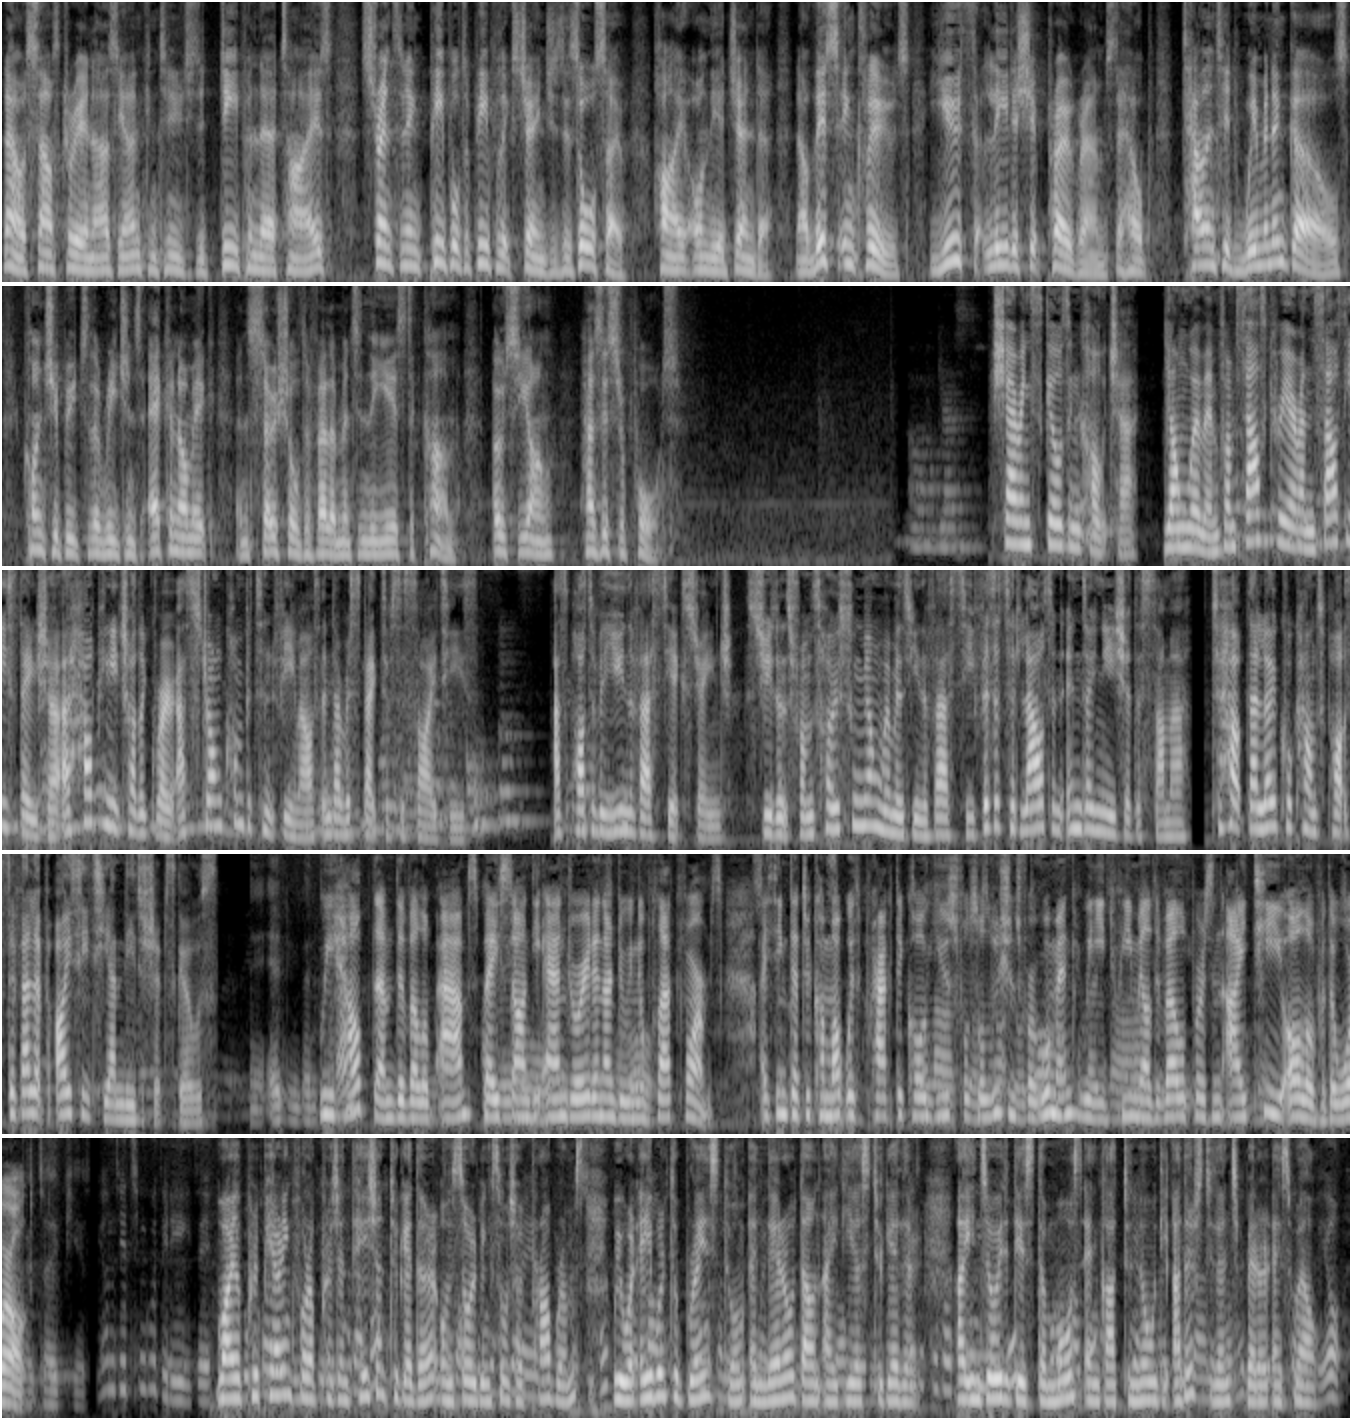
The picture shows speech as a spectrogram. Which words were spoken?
Now, as South Korea and ASEAN continue to deepen their ties. Strengthening people to people exchanges is also high on the agenda. Now, this includes youth leadership programs to help talented women and girls contribute to the region's economic and social development in the years to come. Oh Soo-young has this report. Sharing skills and culture, Young women from South Korea and Southeast Asia are helping each other grow as strong, competent females in their respective societies. As part of a university exchange, students from Seoul Sookmyung Women's University visited Laos and Indonesia this summer to help their local counterparts develop ICT and leadership skills. We help them develop apps based on the Android and Arduino platforms. I think that to come up with practical, useful solutions for women, we need female developers in IT all over the world. While preparing for a presentation together on solving social problems, we were able to brainstorm and narrow down ideas together. I enjoyed this the most and got to know the other students better as well.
